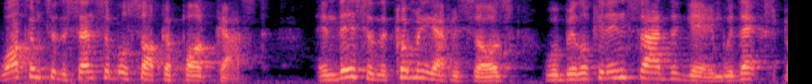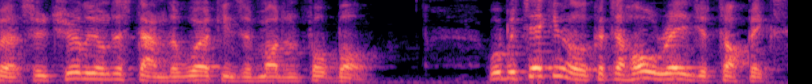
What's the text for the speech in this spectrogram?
Welcome to the Sensible Soccer Podcast. In this and the coming episodes, we'll be looking inside the game with experts who truly understand the workings of modern football. We'll be taking a look at a whole range of topics,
